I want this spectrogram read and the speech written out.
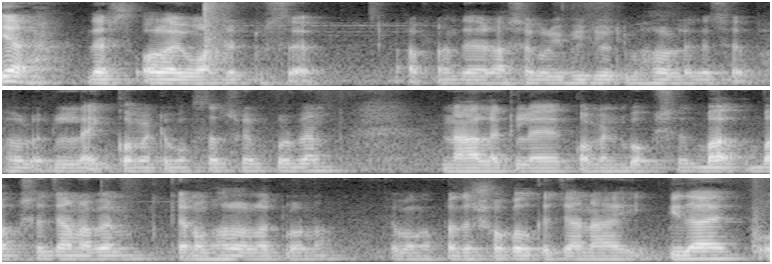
ya that's all I wanted to say আপনাদের আশা করি ভিডিওটি ভালো লেগেছে। ভালো লাগলে লাইক কমেন্ট এবং সাবস্ক্রাইব করবেন। না লাগলে কমেন্ট বক্সে বাক্সে জানাবেন কেন ভালো লাগল না। এবং আপনাদের সকলকে জানাই বিদায় ও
